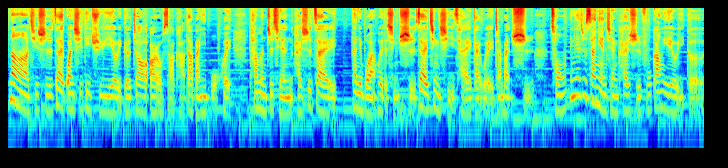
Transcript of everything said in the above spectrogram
那其实，在关西地区也有一个叫 ART OSAKA 大阪艺博会，他们之前还是在。饭店博览会的形式，在近期才改为展板式。从应该是三年前开始，福冈也有一个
